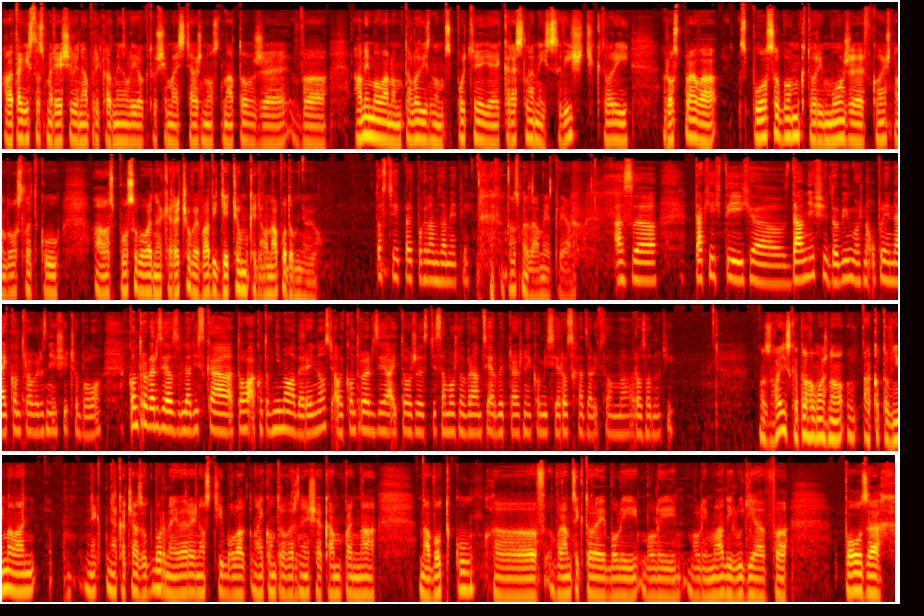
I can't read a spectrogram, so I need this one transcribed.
Ale takisto sme riešili napríklad minulý rok, tuším aj stiažnosť na to, že v animovanom televíznom spote je kreslený svišť, ktorý rozpráva spôsobom, ktorý môže v konečnom dôsledku spôsobovať nejaké rečové vady deťom, keď ho napodobňujú. To ste predpokladám zamietli. to sme zamietli, áno a z eh, takých tých eh, z dávnejšej doby, možno úplne najkontroverznejšie, čo bolo. Kontroverzia z hľadiska toho, ako to vnímala verejnosť, ale kontroverzia aj to, že ste sa možno v rámci arbitrážnej komisie rozchádzali v tom eh, rozhodnutí. No z hľadiska toho možno, ako to vnímala nejaká časť odbornej verejnosti, bola najkontroverznejšia kampaň na, na vodku, v rámci ktorej boli, boli, boli mladí ľudia v pózach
